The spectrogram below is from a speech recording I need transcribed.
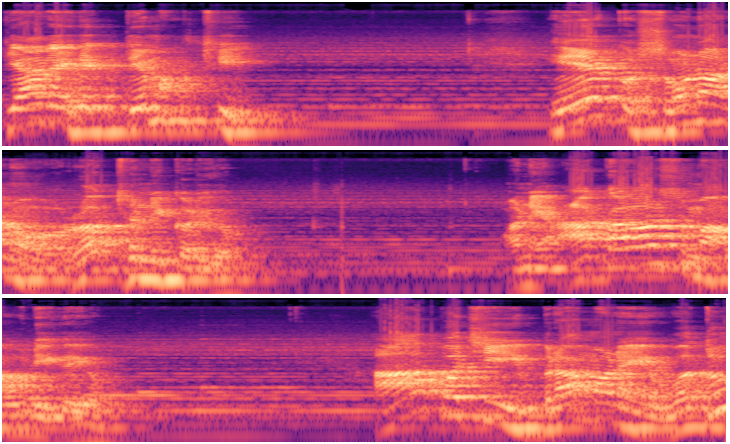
ત્યારે તેમાંથી એક સોનાનો રથ નીકળ્યો અને આકાશમાં ઉડી ગયો. આ પછી બ્રાહ્મણે વધુ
